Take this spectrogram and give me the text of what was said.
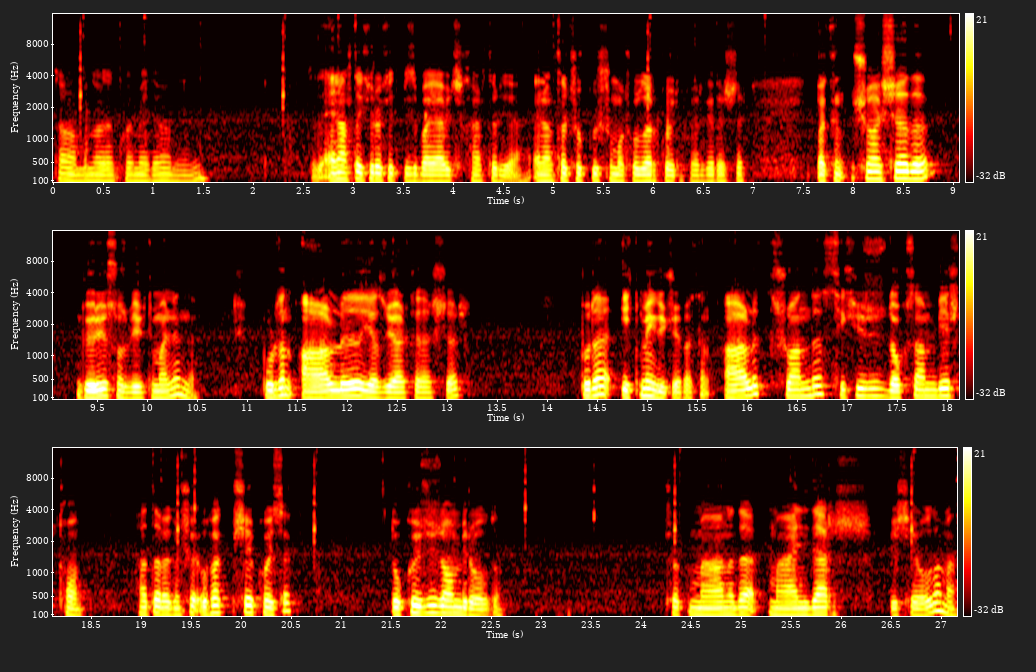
tamam bunlardan koymaya devam edelim. Zaten en alttaki roket bizi bayağı bir çıkartır ya. En altta çok güçlü motorlar koyduk arkadaşlar. Bakın şu aşağıda görüyorsunuz büyük ihtimalle de. Buradan ağırlığı yazıyor arkadaşlar. Bu da itme gücü bakın. Ağırlık şu anda 891 ton. Hatta bakın şöyle ufak bir şey koysak 911 oldu. Çok manada manidar bir şey oldu ama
